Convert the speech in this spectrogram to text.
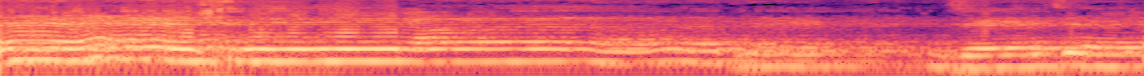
जय जय श्री राधे जय जय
